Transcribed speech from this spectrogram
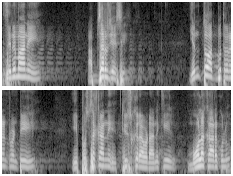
సినిమాని అబ్జర్వ్ చేసి ఎంతో అద్భుతమైనటువంటి ఈ పుస్తకాన్ని తీసుకురావడానికి మూలకారకులు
